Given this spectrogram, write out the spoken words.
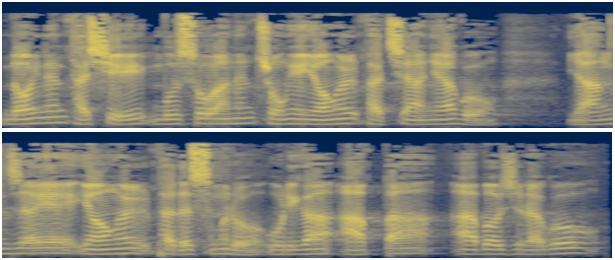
너희는 다시 무소하는 종의 영을 받지 아니하고 양자의 영을 받았으므로 우리가 아빠 아버지라고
